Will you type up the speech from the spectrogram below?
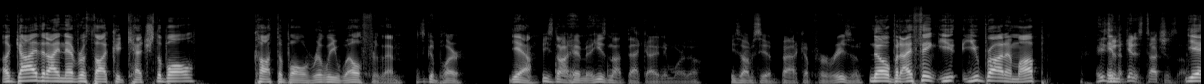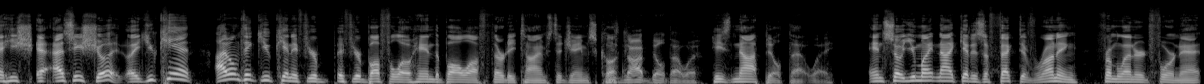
A guy that I never thought could catch the ball caught the ball really well for them. He's a good player. Yeah. He's not him. He's not that guy anymore, though. He's obviously a backup for a reason. No, but I think you you brought him up. He's In- gonna get his touches though. Yeah, he sh- as he should. Like you can't. I don't think you can if you're if you're Buffalo hand the ball off thirty times to James Cook. He's not built that way. He's not built that way, and so you might not get as effective running from Leonard Fournette.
